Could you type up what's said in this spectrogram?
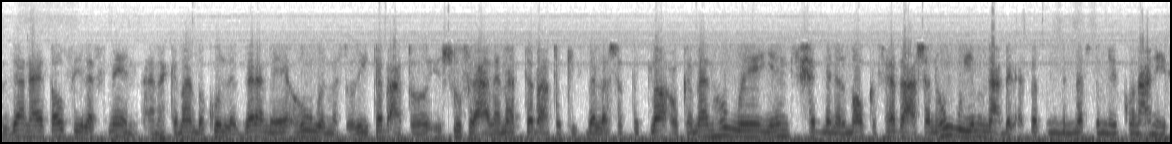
زين هاي توصي لاثنين. أنا كمان بقول للزلمة هو المسؤولية تبعته يشوف العلامات تبعته كيف بلشت تطلع وكمان هو ينسحب من الموقف هذا عشان هو يمنع بالأساس من نفسه إنه يكون عنيف.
